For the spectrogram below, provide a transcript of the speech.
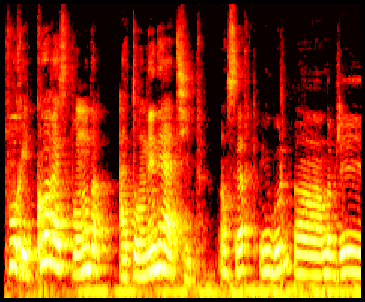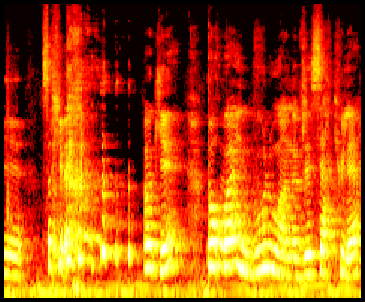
pourrait correspondre à ton énéatype? Un cercle, une boule, un objet circulaire. ok. Pourquoi une boule ou un objet circulaire?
